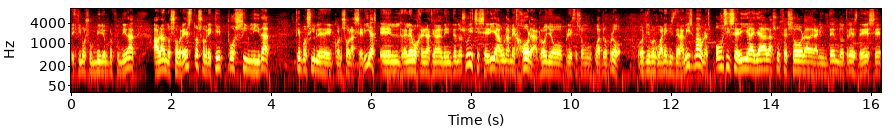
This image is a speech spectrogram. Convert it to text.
hicimos un vídeo en profundidad hablando sobre esto, sobre qué posibilidad qué posible consola sería el relevo generacional de Nintendo Switch y sería una mejora rollo PlayStation 4 Pro o Xbox One X de la misma, o si sería ya la sucesora de la Nintendo 3DS,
